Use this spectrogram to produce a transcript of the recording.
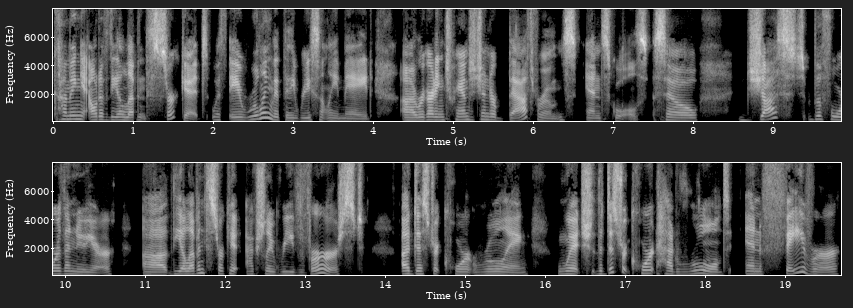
coming out of the 11th Circuit with a ruling that they recently made uh, regarding transgender bathrooms in schools. So, just before the new year, uh, the 11th Circuit actually reversed a district court ruling, which the district court had ruled in favor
